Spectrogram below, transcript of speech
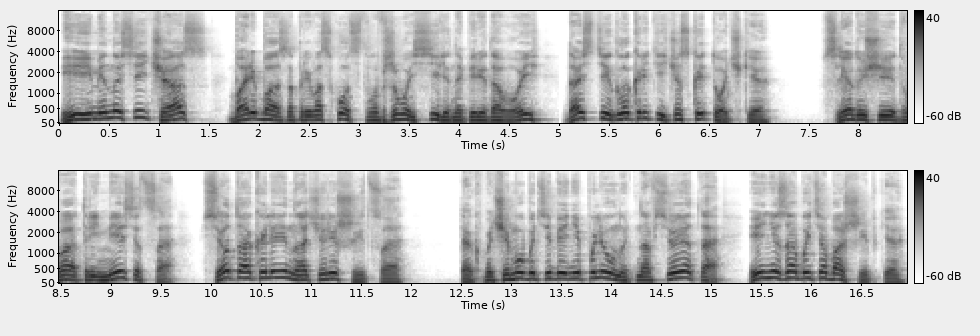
И именно сейчас борьба за превосходство в живой силе на передовой достигла критической точки. В следующие 2-3 месяца все так или иначе решится. Так почему бы тебе не плюнуть на все это и не забыть об ошибке?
